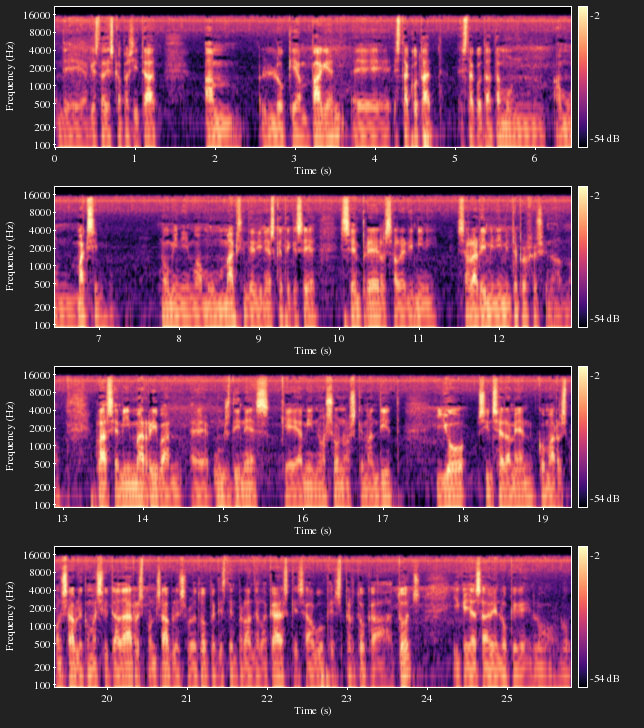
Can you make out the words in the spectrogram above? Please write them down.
d'aquesta discapacitat, amb el que em paguen, eh, està cotat, està cotat amb un, amb un màxim, no mínim, amb un màxim de diners que té que ser sempre el salari mínim salari mínim interprofessional. No? Clar, si a mi m'arriben eh, uns diners que a mi no són els que m'han dit, jo, sincerament, com a responsable, com a ciutadà responsable, sobretot perquè estem parlant de la CAS, que és algo que ens pertoca a tots i que ja saben lo que, lo, lo,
